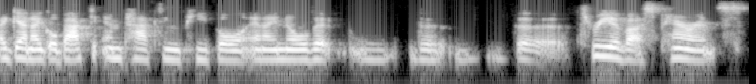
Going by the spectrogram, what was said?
again i go back to impacting people and i know that the the three of us parents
